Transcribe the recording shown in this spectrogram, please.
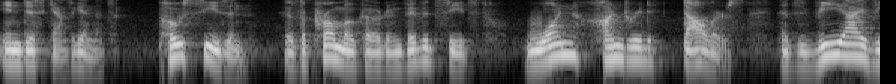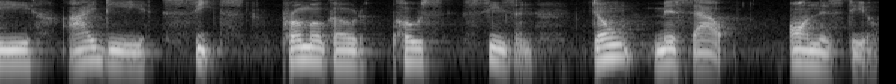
in discounts. Again, that's postseason as the promo code in Vivid Seats, $100. That's V I V I D Seats, promo code postseason. Don't miss out on this deal.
